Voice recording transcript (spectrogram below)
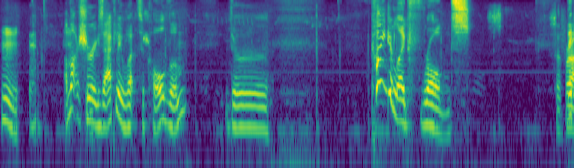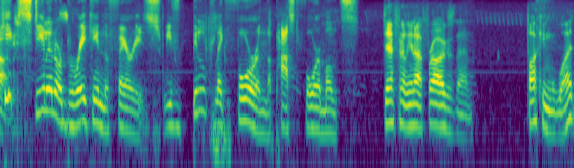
Hmm. I'm not sure exactly what to call them. They're kind of like frogs. So They keep stealing or breaking the ferries. We've built like four in the past four months. Definitely not frogs then. Fucking what?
